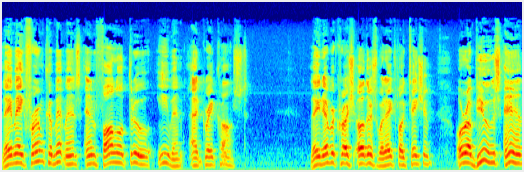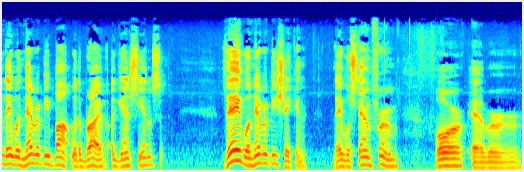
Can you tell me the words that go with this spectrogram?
They make firm commitments and follow through even at great cost. They never crush others with exploitation or abuse, and they will never be bought with a bribe against the innocent. They will never be shaken. They will stand firm forever.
